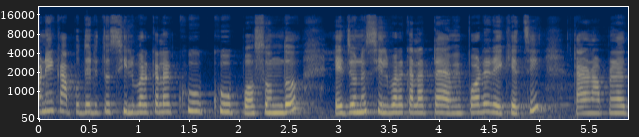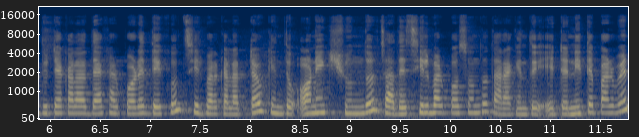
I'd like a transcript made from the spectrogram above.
অনেক আপুদেরই তো সিলভার কালার খুব খুব পছন্দ। এই জন্য সিলভার কালারটা আমি পরে রেখেছি। কারণ আপনারা দুইটা কালার দেখার পরে দেখুন সিলভার কালারটাও কিন্তু অনেক সুন্দর। যাদের সিলভার পছন্দ, তারা কিন্তু এটা নিতে পারবেন।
